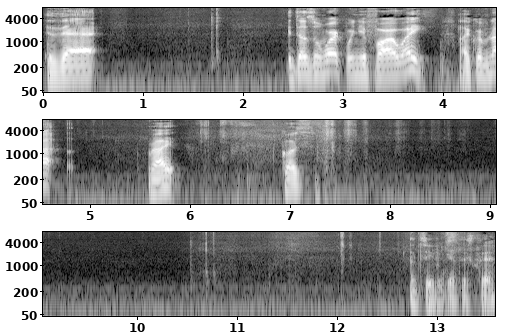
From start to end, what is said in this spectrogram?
that it doesn't work when you're far away. Like we've not, right? Because let's see if we get this clear.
